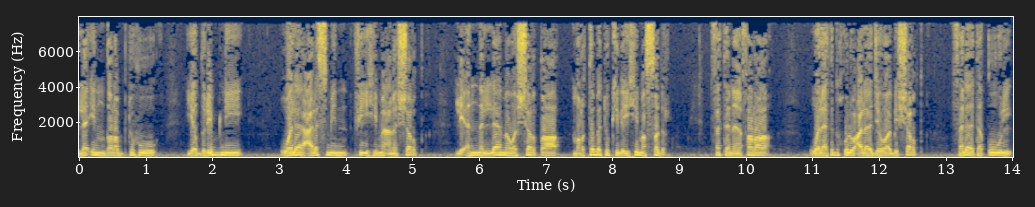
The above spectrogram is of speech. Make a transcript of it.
لئن ضربته يضربني ولا على اسم فيه معنى الشرط لأن اللام والشرط مرتبة كليهما الصدر فتنافرا ولا تدخل على جواب الشرط فلا تقول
